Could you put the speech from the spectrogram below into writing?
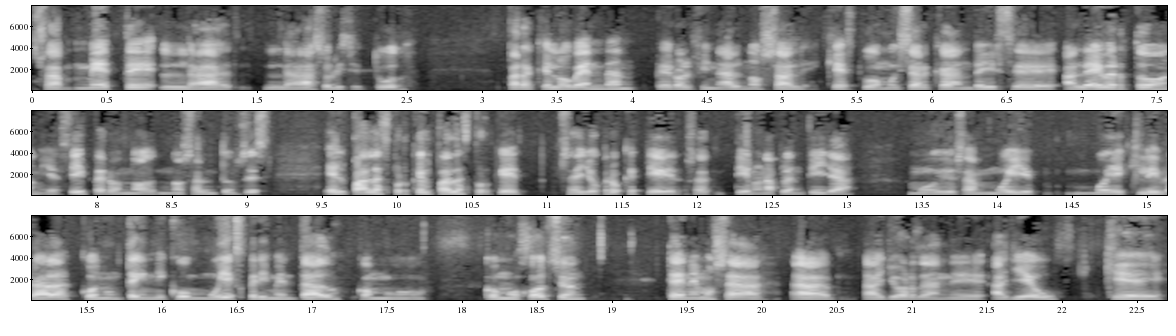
o sea, mete la, la solicitud para que lo vendan, pero al final no sale, que estuvo muy cerca de irse al Everton y así, pero no, no sale. Entonces, el Palace, ¿por qué el Palace? Porque, o sea, yo creo que tiene, o sea, tiene una plantilla muy, o sea, muy, muy equilibrada, con un técnico muy experimentado como, como Hudson. Tenemos a, a, Jordan eh, que,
